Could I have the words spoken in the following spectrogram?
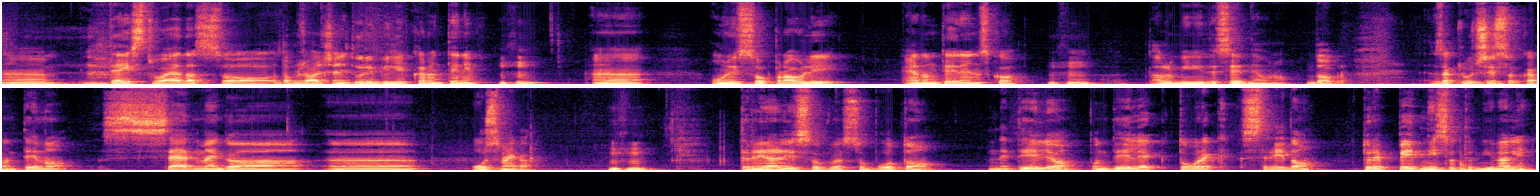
uh, dejstvo je, da so domžalčani tudi bili v karanteni. Uh -huh. uh, oni so upravili eno tedensko, uh -huh. Aluminij desetdnevno. Dobro. Zaključili so karanteno 7. Uh, 8. Uh -huh. Trenirali so v soboto, nedeljo, ponedeljek, torek, sredo, torej pet dni so trenirali,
